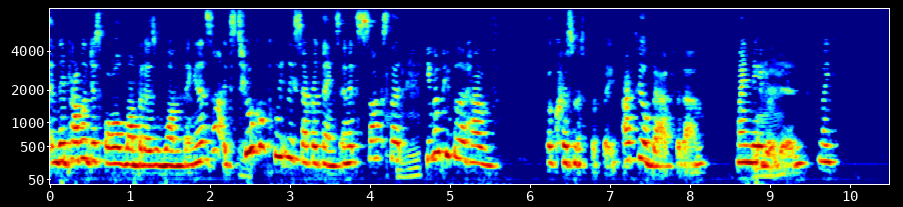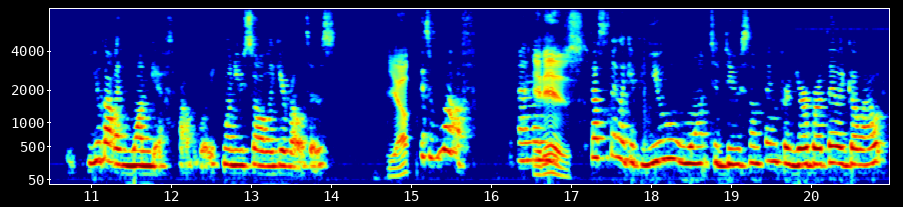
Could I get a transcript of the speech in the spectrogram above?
and they probably just all lump it as one thing, and it's not. It's two completely separate things, and it sucks that Mhm. even people that have a Christmas birthday, I feel bad for them. My neighbor Mhm. did. Like, you got like one gift probably when you saw like your relatives. Yep, It's rough, and it is. that's the thing. Like, if you want to do something for your birthday, like go out,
